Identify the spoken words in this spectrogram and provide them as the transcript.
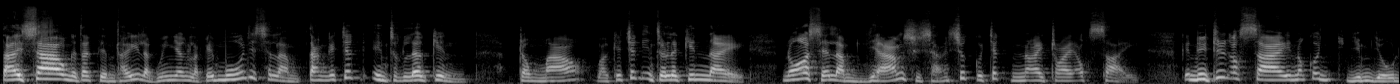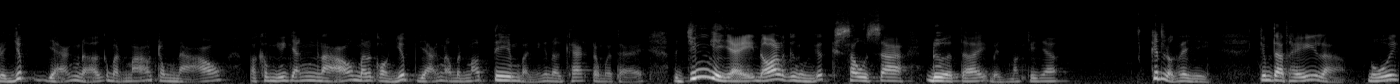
Tại sao người ta tìm thấy là nguyên nhân là cái muối sẽ làm tăng cái chất interleukin trong máu? Và cái chất interleukin này nó sẽ làm giảm sự sản xuất của chất nitric oxide cái nitric oxide nó có nhiệm vụ là giúp giãn nở cái mạch máu trong não và không những giãn não mà nó còn giúp giãn nở mạch máu tim và những cái nơi khác trong cơ thể. Và chính vì vậy, đó là cái nguồn gốc sâu xa đưa tới bệnh mất trí nhớ. Kết luận là gì? Chúng ta thấy là muối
